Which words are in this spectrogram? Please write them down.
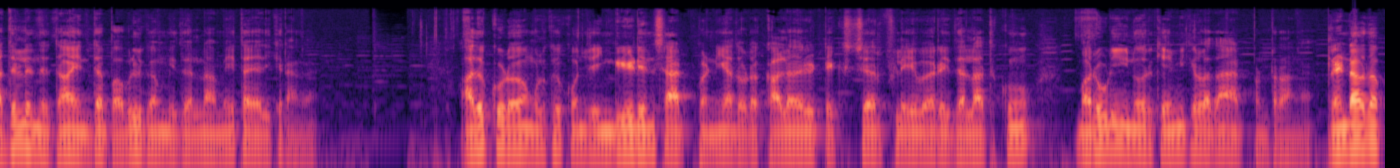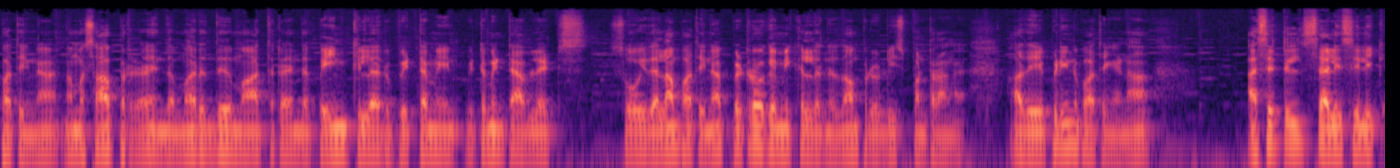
அதுலேருந்து தான் இந்த பபிள் கம் இது எல்லாமே தயாரிக்கிறாங்க. அது கூட உங்களுக்கு கொஞ்சம் இன்க்ரீடியன்ஸ் ஆட் பண்ணி அதோட கலர் டெக்ஸ்சர் ஃப்ளேவர் இது எல்லாத்துக்கும் மறுபடியும் இன்னொரு கெமிக்கலை தான் ஆட் பண்ணுறாங்க ரெண்டாவதாக பார்த்தீங்கன்னா நம்ம சாப்பிட்ற இந்த மருந்து மாத்திரை இந்த painkiller vitamin vitamin tablets so இதெல்லாம் பார்த்தீங்கன்னா பெட்ரோகெமிக்கல்லேருந்து இருந்து தான் ப்ரொடியூஸ் பண்ணுறாங்க அது எப்படின்னு பார்த்தீங்கன்னா அசிட்டில் சலிசிலிக்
